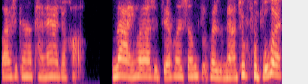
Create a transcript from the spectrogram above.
我要是跟他谈恋爱就好了。我们俩以后要是结婚生子或者怎么样，就我不会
